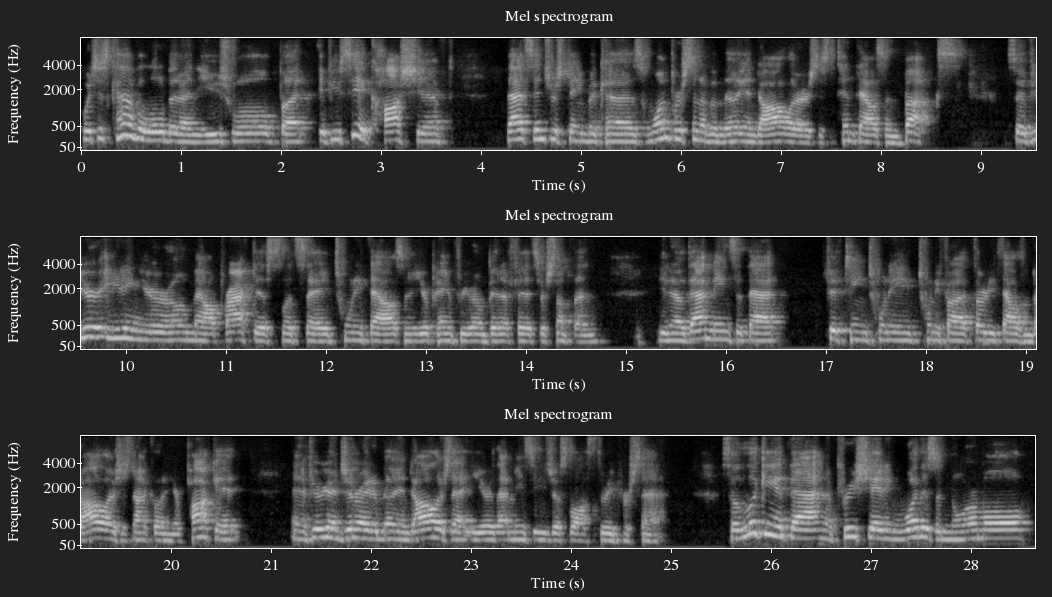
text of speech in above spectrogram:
which is kind of a little bit unusual. But if you see a cost shift, that's interesting because 1% of a million dollars is 10,000 bucks. So if you're eating your own malpractice, let's say 20,000, you're paying for your own benefits or something, you know, that means that that 15, 20, 25, $30,000 is not going in your pocket. And if you're going to generate a million dollars that year, that means that you just lost 3%. So looking at that and appreciating what is a normal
